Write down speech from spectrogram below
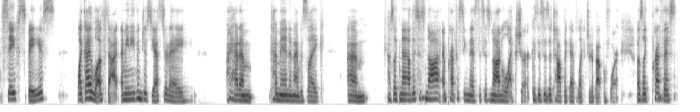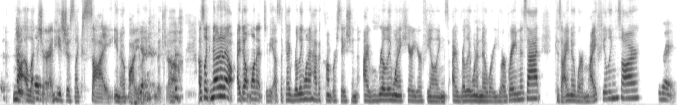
safe space, like I love that. I mean, even just yesterday, I had him come in and I was like, um, I was like, now this is not, I'm prefacing this. This is not a lecture because this is a topic I've lectured about before. I was like, preface, not a lecture. And he's just like, sigh, you know, body yeah. language. Ugh. I was like, no, no, no, I don't want it to be. I was like, I really want to have a conversation. I really want to hear your feelings. I really want to know where your brain is at because I know where my feelings are. Right.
